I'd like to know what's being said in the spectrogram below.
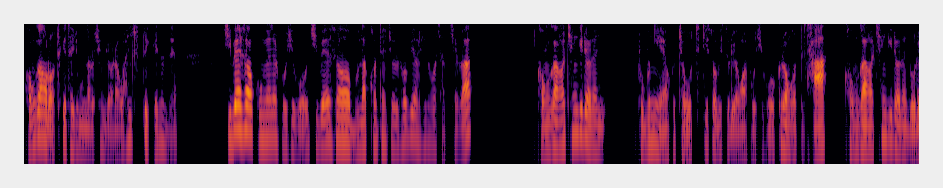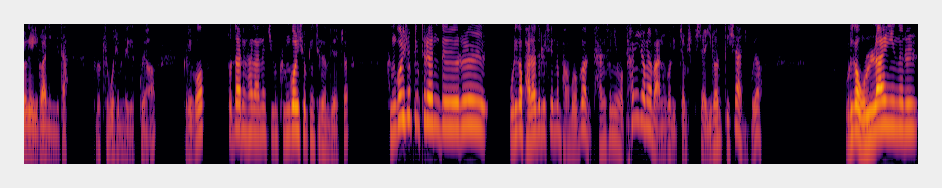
건강을 어떻게 대중문화로 챙겨라고 할 수도 있겠는데, 집에서 공연을 보시고, 집에서 문화 콘텐츠를 소비하시는 것 자체가 건강을 챙기려는 부분이에요. 그쵸? OTT 서비스로 영화 보시고, 그런 것들 다 건강을 챙기려는 노력의 일환입니다. 그렇게 보시면 되겠고요. 그리고 또 다른 하나는 지금 근거리 쇼핑 트렌드였죠. 근거리 쇼핑 트렌드를 우리가 받아들일 수 있는 방법은 단순히 뭐 편의점에 많은 걸 입점시키자 이런 뜻이 아니고요. 우리가 온라인을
